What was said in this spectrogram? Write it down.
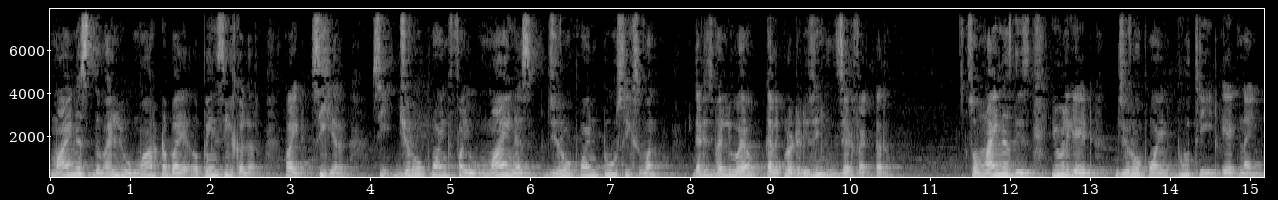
minus the value marked by a pencil color. Right? See here. See 0.5 minus 0.261 that is value we have calculated using z factor so minus this you will get 0.2389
